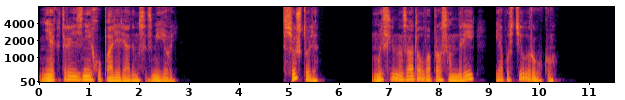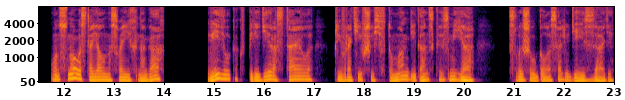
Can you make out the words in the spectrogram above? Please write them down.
Некоторые из них упали рядом со змеей. «Все, что ли?» Мысленно задал вопрос Андрей и опустил руку. Он снова стоял на своих ногах, видел, как впереди растаяла, превратившись в туман, гигантская змея, слышал голоса людей сзади.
